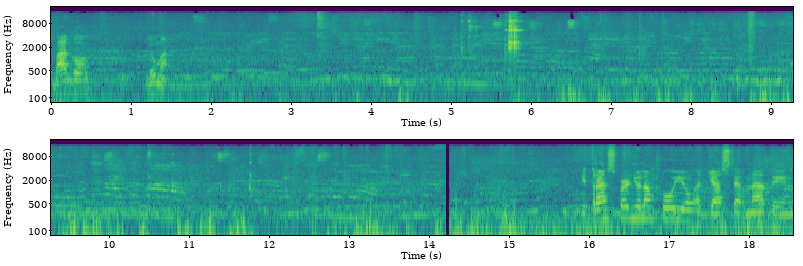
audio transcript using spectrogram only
Bago, luma. I-transfer nyo lang po yung adjuster natin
